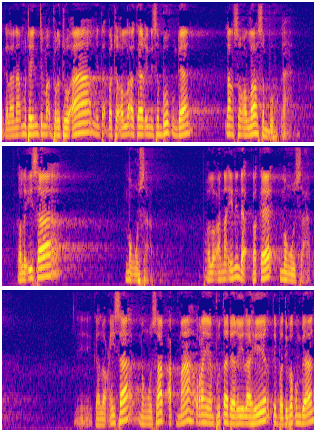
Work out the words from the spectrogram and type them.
Kalau anak muda ini cuma berdoa, minta pada Allah agar ini sembuh, kemudian langsung Allah sembuhkan. Kalau Isa mengusap. Kalau anak ini tidak pakai mengusap. Kalau Isa mengusap akmah orang yang buta dari lahir tiba-tiba kemudian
